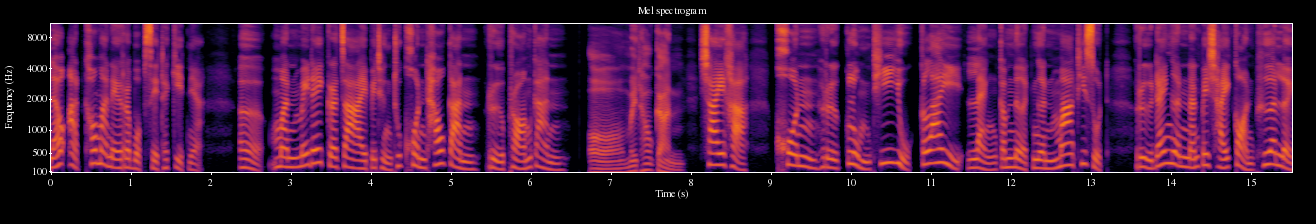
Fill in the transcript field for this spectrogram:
แล้วอัดเข้ามาในระบบเศรษฐกิจเนี่ย เออมันไม่ได้กระจายไปถึงทุกคนเท่ากันหรือพร้อมกัน อ๋อ ไม่เท่ากัน ใช่ค่ะ คนหรือกลุ่มที่อยู่ใกล้แหล่งกำเนิดเงินมากที่สุด หรือได้เงินนั้นไปใช้ก่อนเพื่อนเลย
